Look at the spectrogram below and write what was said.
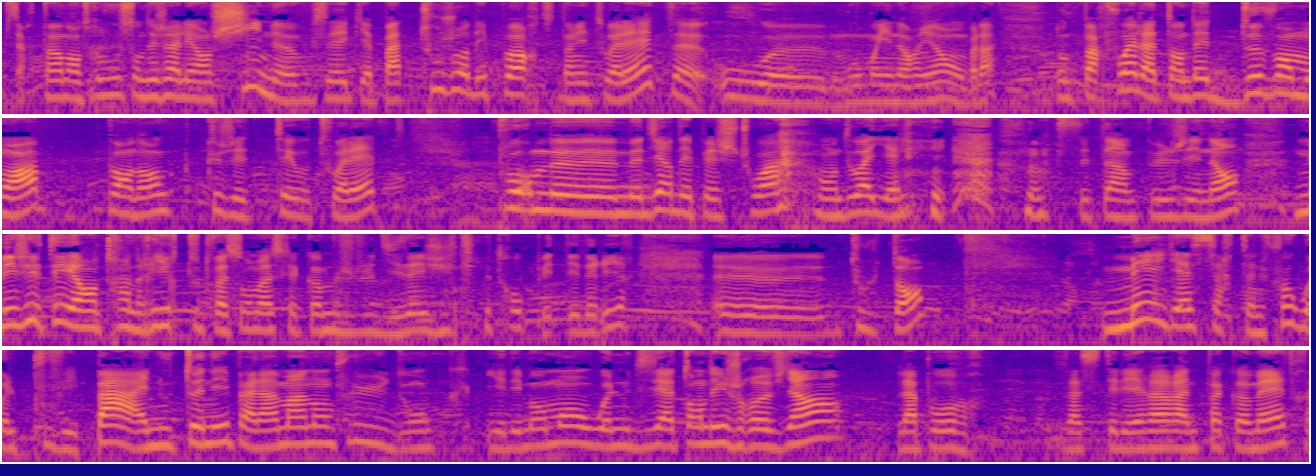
certains d'entre vous sont déjà allés en Chine, vous savez qu'il n'y a pas toujours des portes dans les toilettes, ou euh, au Moyen-Orient, voilà. Donc parfois, elle attendait devant moi pendant que j'étais aux toilettes pour me, dire dépêche-toi, on doit y aller. C'était un peu gênant. Mais j'étais en train de rire de toute façon parce que comme je le disais, j'étais trop pété de rire euh, tout le temps. Mais il y a certaines fois où elle pouvait pas, elle nous tenait pas la main non plus. Donc il y a des moments où elle nous disait attendez, je reviens, la pauvre. Ça, c'était l'erreur à ne pas commettre.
